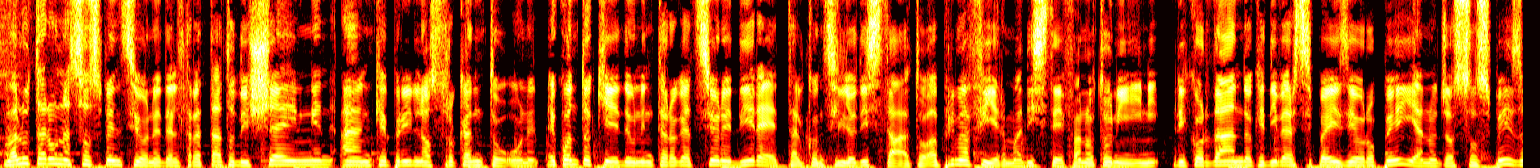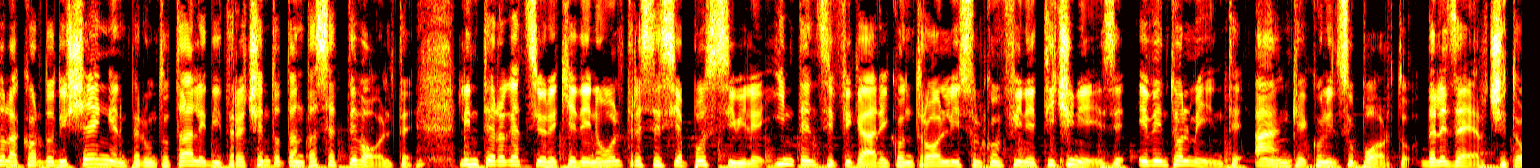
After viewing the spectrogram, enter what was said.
Valutare una sospensione del trattato di Schengen anche per il nostro cantone è quanto chiede un'interrogazione diretta al Consiglio di Stato a prima firma di Stefano Tonini, ricordando che diversi paesi europei hanno già sospeso l'accordo di Schengen per un totale di 387 volte. L'interrogazione chiede inoltre se sia possibile intensificare i controlli sul confine ticinese, eventualmente anche con il supporto dell'esercito.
